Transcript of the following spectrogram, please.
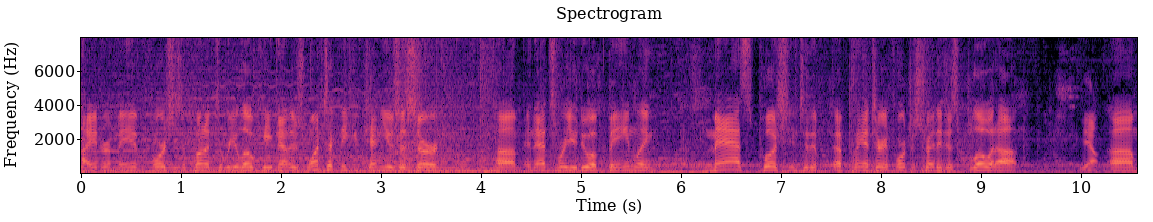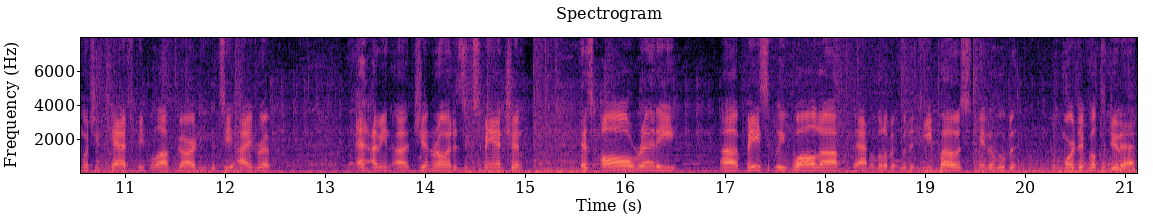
Idra may have forced his opponent to relocate. Now, there's one technique you can use as Zerg, um, and that's where you do a Baneling mass push into the uh, planetary fortress, try to just blow it up, Yeah. um, which can catch people off guard. And you can see Idra, I mean, uh, Jinro at its expansion has already uh, basically walled off that a little bit with the depots, made it a little bit more difficult to do that.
